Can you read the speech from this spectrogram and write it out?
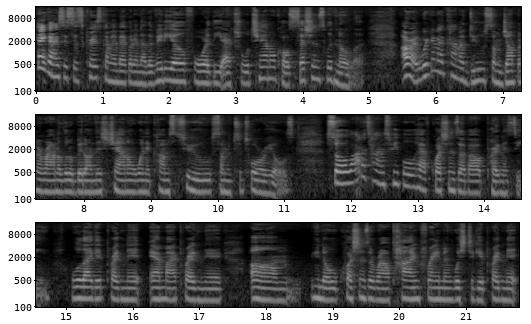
Hey guys, this is Chris coming back with another video for the actual channel called Sessions with Nola. All right, we're going to kind of do some jumping around a little bit on this channel when it comes to some tutorials. So a lot of times people have questions about pregnancy. Will I get pregnant? Am I pregnant? Um, you know, questions around time frame and which to get pregnant,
